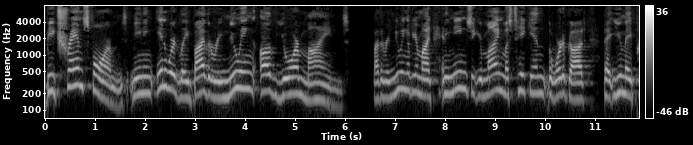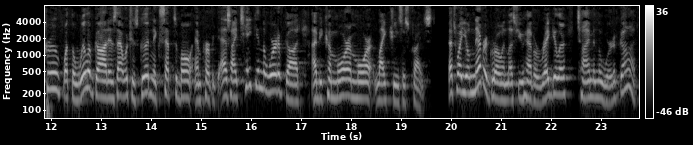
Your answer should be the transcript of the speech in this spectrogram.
be transformed, meaning inwardly, by the renewing of your mind. By the renewing of your mind. And he means that your mind must take in the Word of God that you may prove what the will of God is, that which is good and acceptable and perfect. As I take in the Word of God, I become more and more like Jesus Christ. That's why you'll never grow unless you have a regular time in the Word of God.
